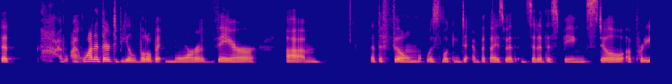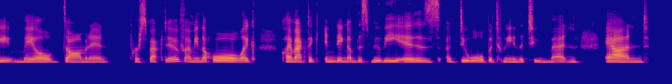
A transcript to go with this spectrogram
that I, I, wanted there to be a little bit more there um, that the film was looking to empathize with instead of this being still a pretty male dominant perspective. I mean, the whole like climactic ending of this movie is a duel between the two men. And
